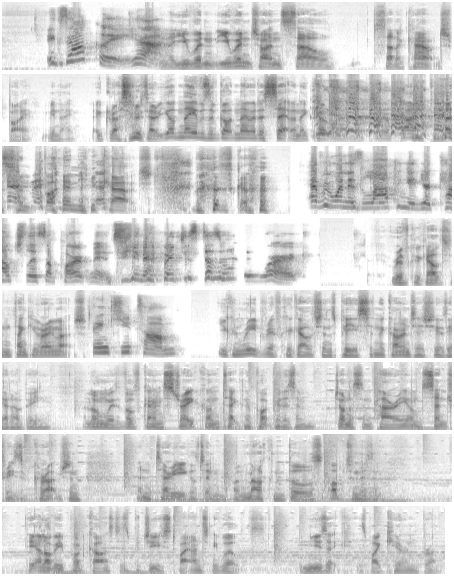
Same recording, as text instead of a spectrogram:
Exactly. Yeah. You know, you wouldn't you wouldn't try and sell sell a couch by, you know, aggressively telling your neighbours have got nowhere to sit when they come round. You're a bad person, buy a new couch. That's gonna... Everyone is laughing at your couchless apartment. You know, it just doesn't really work. Rivka Galchen, thank you very much. Thank you, Tom. You can read Rivka Galchen's piece in the current issue of the LRB, along with Wolfgang Streeck on technopopulism, Jonathan Parry on centuries of corruption, and Terry Eagleton on Malcolm Bull's optimism. The LRB podcast is produced by Anthony Wilks. The music is by Kieran Brunt.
